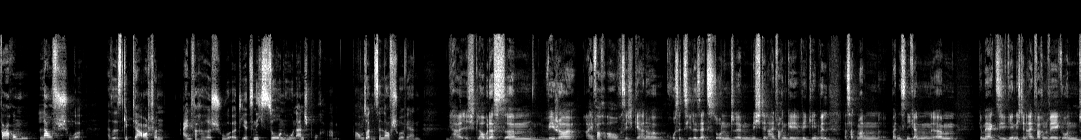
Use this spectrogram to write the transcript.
warum Laufschuhe? Also es gibt ja auch schon einfachere Schuhe, die jetzt nicht so einen hohen Anspruch haben. Warum sollten es denn Laufschuhe werden? Ja, ich glaube, dass ähm, Veja einfach auch sich gerne große Ziele setzt und ähm, nicht den einfachen Ge Weg gehen will. Das hat man bei den Sneakern ähm, gemerkt. Sie gehen nicht den einfachen Weg und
